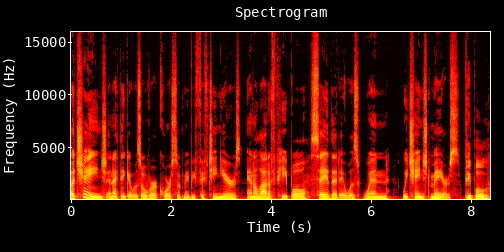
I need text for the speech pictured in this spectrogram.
a, a, change, and I think it was over a course of maybe 15 years. And a lot of people say that it was when we changed mayors. People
